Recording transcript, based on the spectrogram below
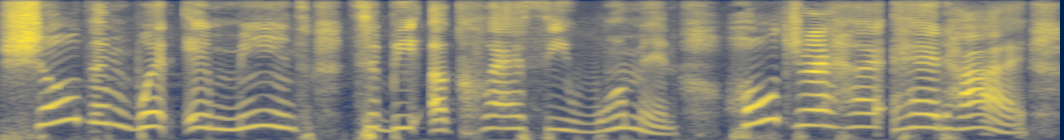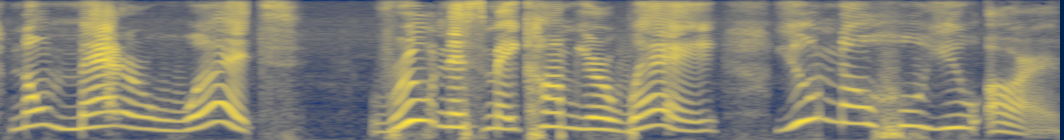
Show them what it means to be a classy woman. Hold your head high no matter what rudeness may come your way. You know who you are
